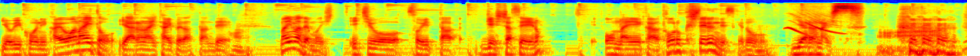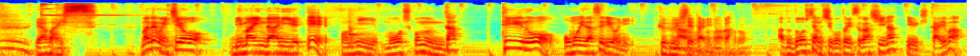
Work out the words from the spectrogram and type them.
予備校に通わないとやらないタイプだったんで、はいまあ、今でも一応そういった月謝制のオンライン英会話登録してるんですけど、やらないっすあ やばいっすまあでも一応リマインダーに入れてこの日に申し込むんだっていうのを思い出せるように工夫してたりとかあとどうしても仕事忙しいなっていう機会は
